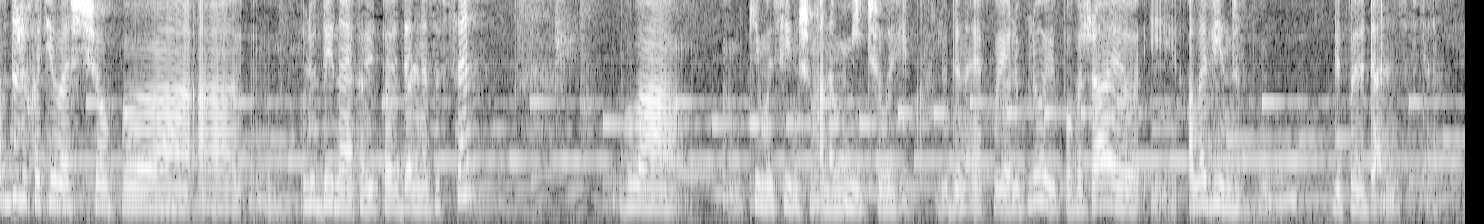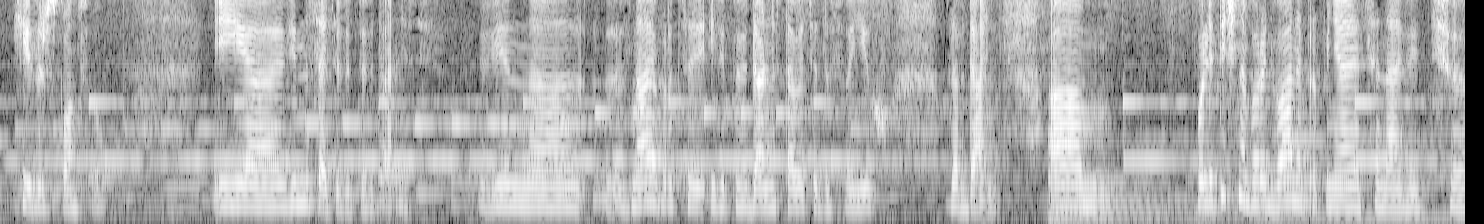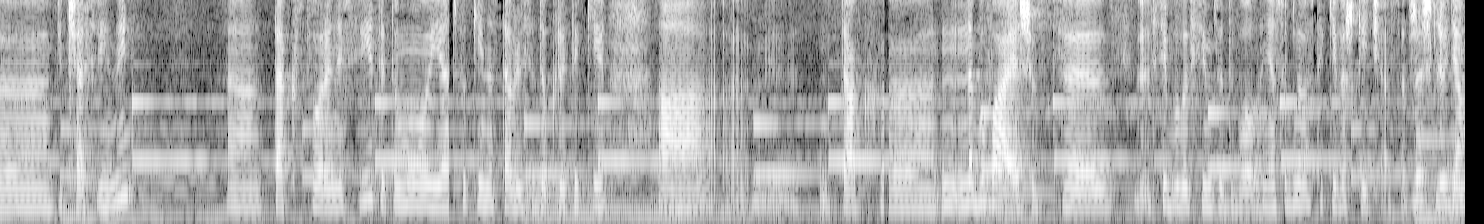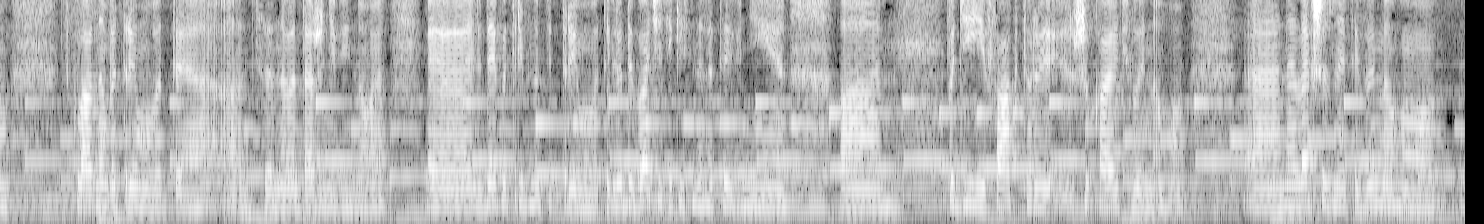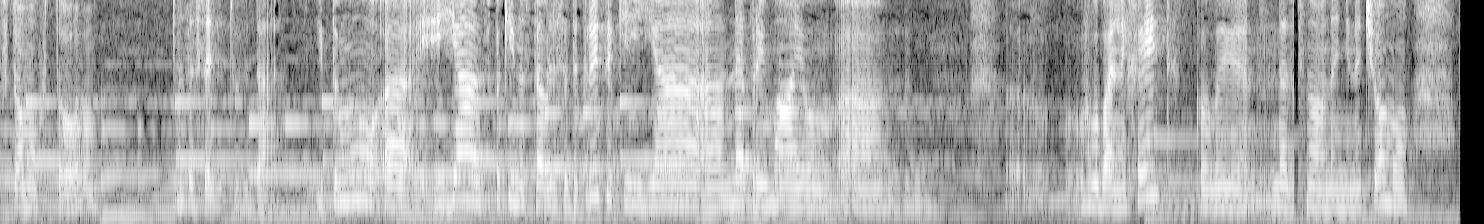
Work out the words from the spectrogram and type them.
Я б дуже хотіла, щоб е, е, людина, яка відповідальна за все, була кимось іншим, а не мій чоловік. Людина, яку я люблю і поважаю, і... але він відповідальний за все. He is responsible. І е, він несе цю відповідальність. Він знає про це і відповідально ставиться до своїх завдань. Політична боротьба не припиняється навіть е, під час війни. Е, Так створений світ, і тому я спокійно ставлюся до критики. А, е, Так не буває, щоб всі були всім задоволені, особливо в такий важкий час. А вже ж людям складно витримувати це навантаження війною. Людей потрібно підтримувати. Люди бачать якісь негативні події, фактори, шукають винного. Е, Найлегше знайти винного в тому, хто за все відповідає. І тому е, я спокійно ставлюся до критики. Я е, не приймаю глобальний хейт, коли не заснований ні на чому.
